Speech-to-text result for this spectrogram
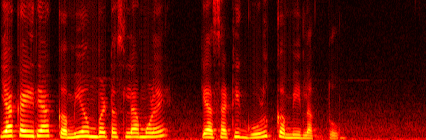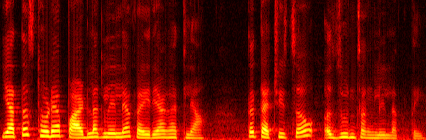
या कैऱ्या कमी आंबट असल्यामुळे यासाठी गूळ कमी लागतो. यातच थोड्या पाड लागलेल्या कैऱ्या घातल्या तर त्याची चव अजून चांगली लागते.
